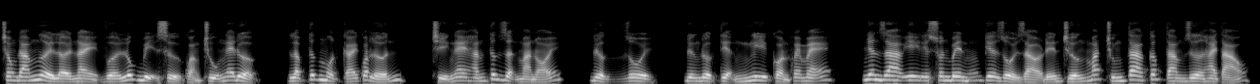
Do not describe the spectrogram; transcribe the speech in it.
Trong đám người lời này vừa lúc bị sử quảng trụ nghe được, lập tức một cái quát lớn, chỉ nghe hắn tức giận mà nói, được rồi, đừng được tiện nghi còn khoe mẽ, nhân ra y xuân bên kia rồi rào đến trướng mắt chúng ta cấp tam dưa hai táo.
